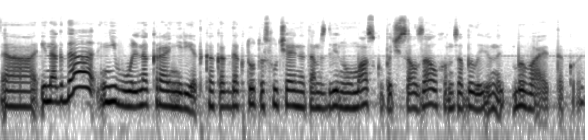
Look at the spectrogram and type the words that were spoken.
А, иногда невольно, крайне редко, когда кто-то случайно там сдвинул маску, почесал за ухом, забыл ее, бывает такое.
